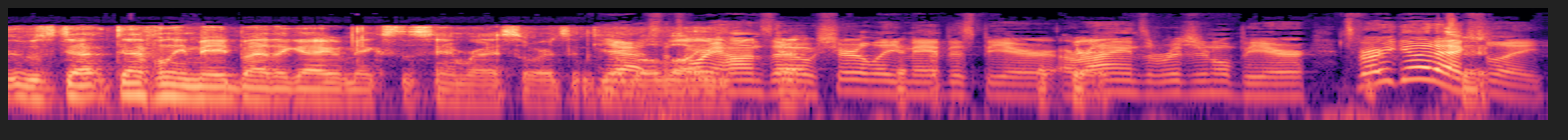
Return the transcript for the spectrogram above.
It was de- definitely made by the guy who makes the samurai swords and Kill yeah, Bill Satori Hanzo Yeah. surely made this beer. Orion's original beer. It's very good, actually.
